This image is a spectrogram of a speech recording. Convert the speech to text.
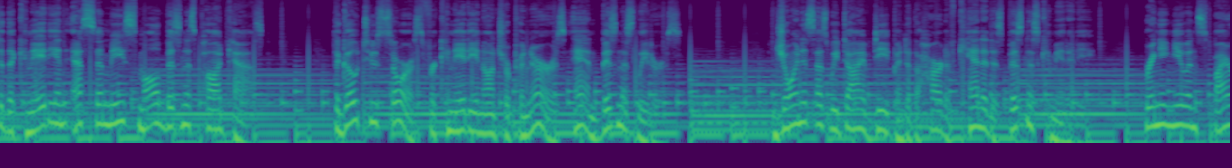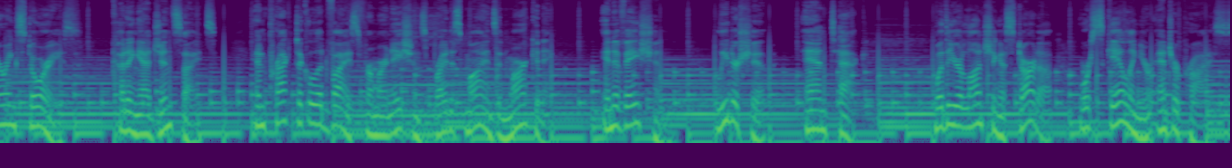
to the Canadian SME Small Business Podcast, the go to source for Canadian entrepreneurs and business leaders. Join us as we dive deep into the heart of Canada's business community, bringing you inspiring stories, cutting edge insights, and practical advice from our nation's brightest minds in marketing, innovation, leadership, and tech. Whether you're launching a startup or scaling your enterprise,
